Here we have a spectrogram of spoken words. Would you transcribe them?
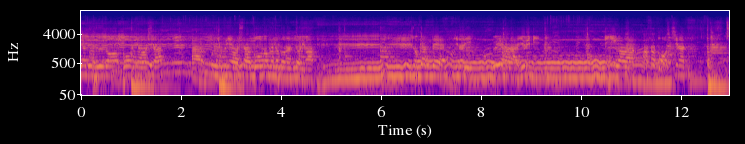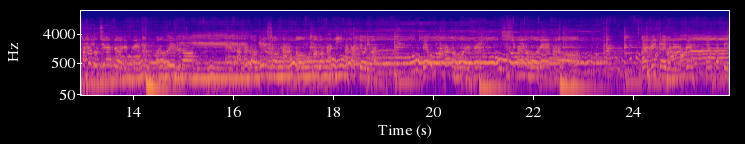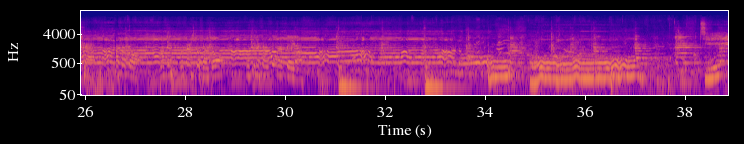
の坊に合わした曲に合わせた棒の方となっております。向かって左上原ゆりみ右側朝と千夏。朝と千夏はですねこの上津の朝と玄翔さんのお孫さんに当たっております。でお父さんの方はですね獅子舞の方であのまだ前回までですね頑張っていた Smash!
